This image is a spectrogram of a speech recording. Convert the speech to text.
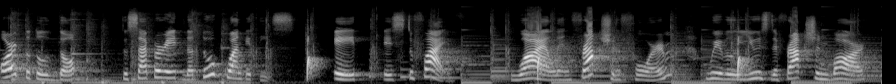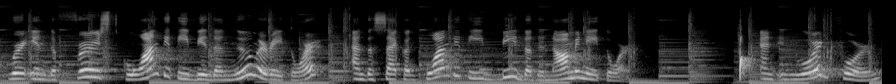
or tutuldok to separate the two quantities. 8 is to 5. While in fraction form, we will use the fraction bar wherein the first quantity be the numerator and the second quantity be the denominator. And in word form,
